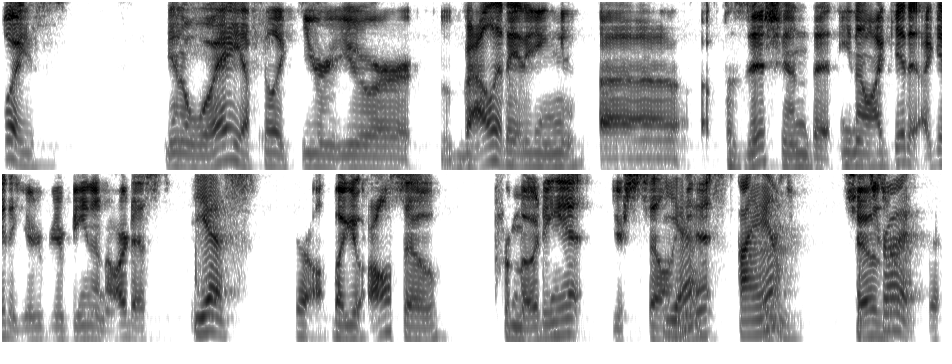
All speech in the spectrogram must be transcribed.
Voice, in a way, I feel like you're you're validating uh, a position that you know. I get it. I get it. You're you're being an artist. Yes you're, but you're also promoting it. You're selling yes, it. Yes, I am. Shows That's right.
